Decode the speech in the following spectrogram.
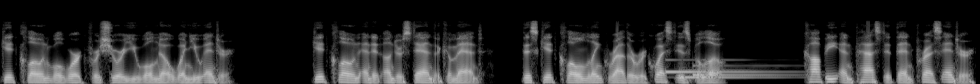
git clone will work for sure you will know when you enter. Git clone and it understand the command, this git clone link rather request is below. Copy and paste it then press enter,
